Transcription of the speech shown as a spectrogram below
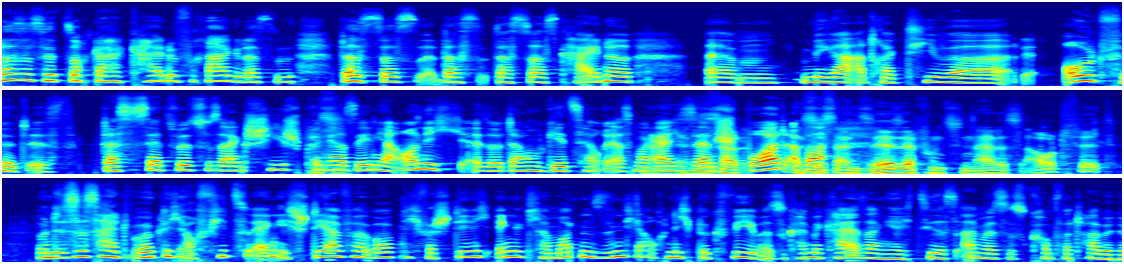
Das ist jetzt doch gar keine Frage, dass, dass, dass, dass, dass das keine ähm, mega attraktive Outfit ist. Das ist jetzt, würdest du sagen, Skispringer Es sehen ja auch nicht, also darum geht es ja auch erstmal gar Nein, nicht, es es ist ja ein halt- Sport, aber Es ist ein sehr, sehr funktionales Outfit. Und es ist halt wirklich auch viel zu eng. Ich stehe einfach überhaupt nicht, verstehe nicht. Enge Klamotten sind ja auch nicht bequem. Also kann mir keiner sagen, ja, ich ziehe das an, weil es ist komfortabel.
